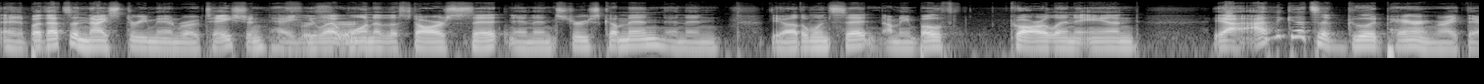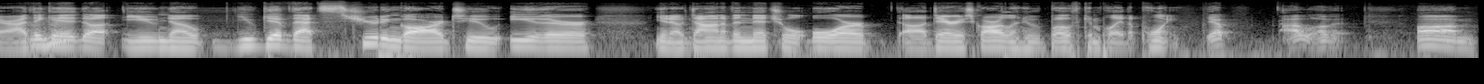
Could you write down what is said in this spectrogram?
and, but that's a nice three man rotation. Hey, For you let sure. one of the stars sit, and then Strus come in, and then the other one sit. I mean, both Garland and yeah, I think that's a good pairing right there. I Mm-hmm. think it, uh, you know you give that shooting guard to either you know Donovan Mitchell or uh, Darius Garland, who both can play the point. Yep, I love it. Um,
